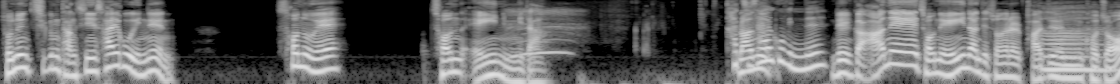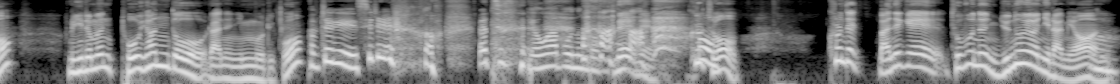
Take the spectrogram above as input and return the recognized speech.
저는 지금 당신이 살고 있는 선우의 전 애인입니다. 같이 라는- 살고 있는? 네, 그러니까 아내의 전 애인한테 전화를 받은 아. 거죠. 그리고 이름은 도현도라는 인물이고, 갑자기 스릴 같은. 영화 보는 거. 네, 네, 그렇죠. 그런데 만약에 두 분은 윤호연이라면 어.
